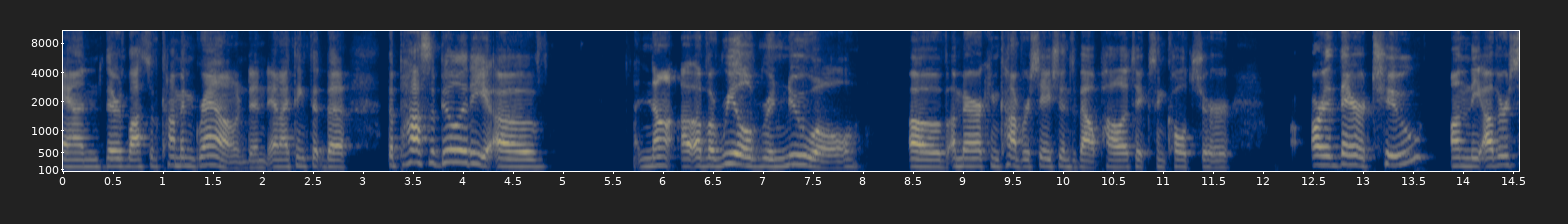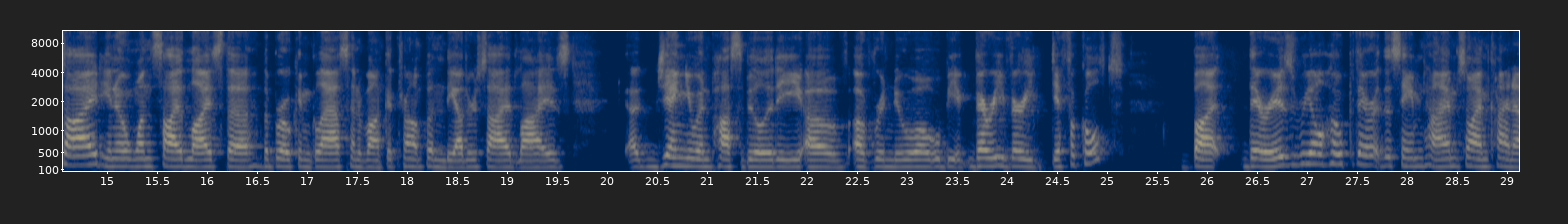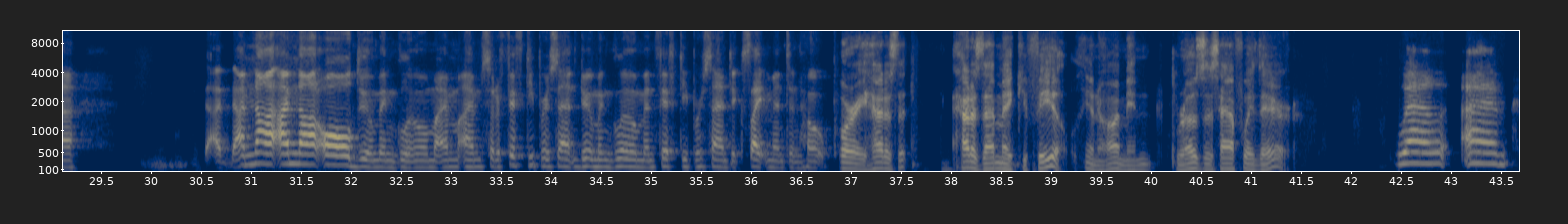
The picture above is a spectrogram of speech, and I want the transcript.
And there's lots of common ground. And, and I think that the, the possibility of not of a real renewal of American conversations about politics and culture are there too on the other side you know one side lies the the broken glass and ivanka trump and the other side lies a genuine possibility of of renewal will be very very difficult but there is real hope there at the same time so i'm kind of I- I'm not I'm not all doom and gloom. I'm I'm sort of 50% doom and gloom and 50% excitement and hope. Kori, how does that how does that make you feel? You know, I mean, Rose is halfway there. Well, um,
